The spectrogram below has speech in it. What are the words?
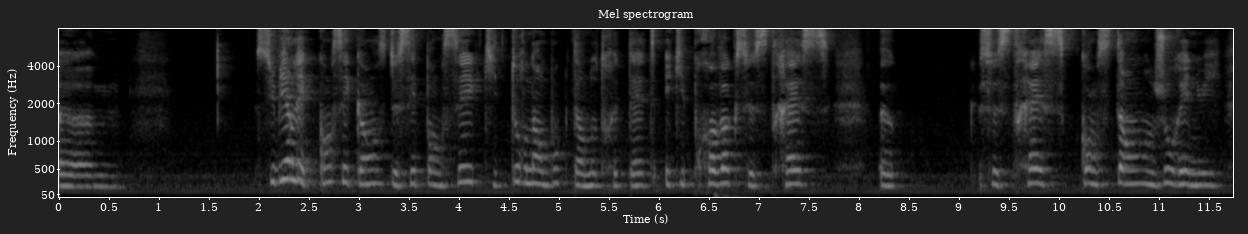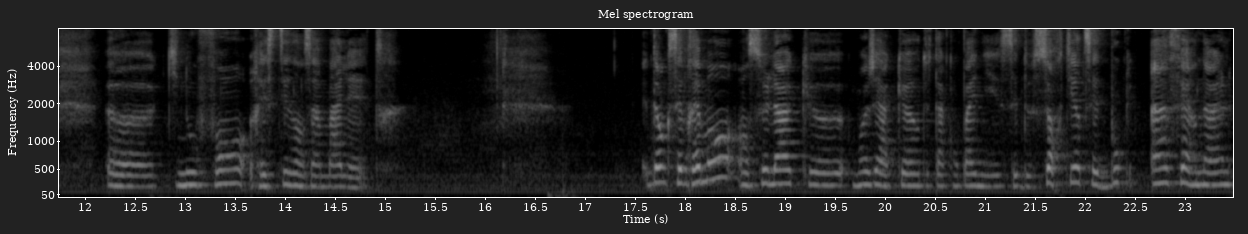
euh, subir les conséquences de ces pensées qui tournent en boucle dans notre tête et qui provoquent ce stress, euh, ce stress constant jour et nuit, euh, qui nous font rester dans un mal-être. Donc c'est vraiment en cela que moi j'ai à cœur de t'accompagner, c'est de sortir de cette boucle infernale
